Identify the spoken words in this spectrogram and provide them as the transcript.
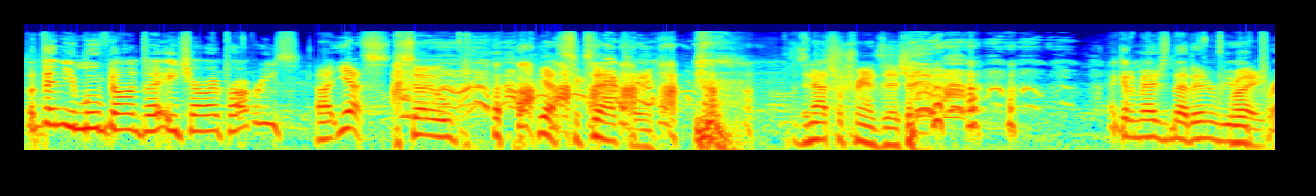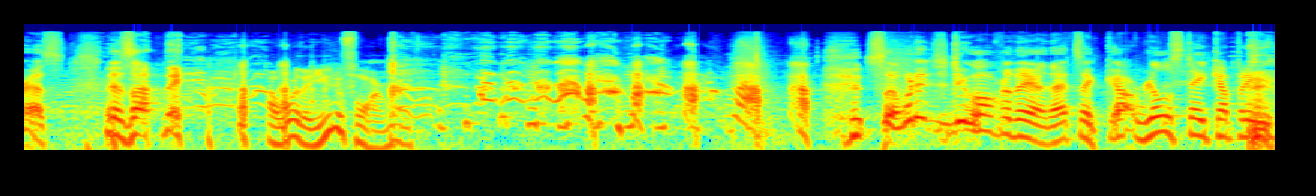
but then you moved on to HRI Properties. Uh, yes. So, yes, exactly. it's a natural transition. I can imagine that interview Right. with press. I wore the uniform. so what did you do over there? That's a real estate company.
